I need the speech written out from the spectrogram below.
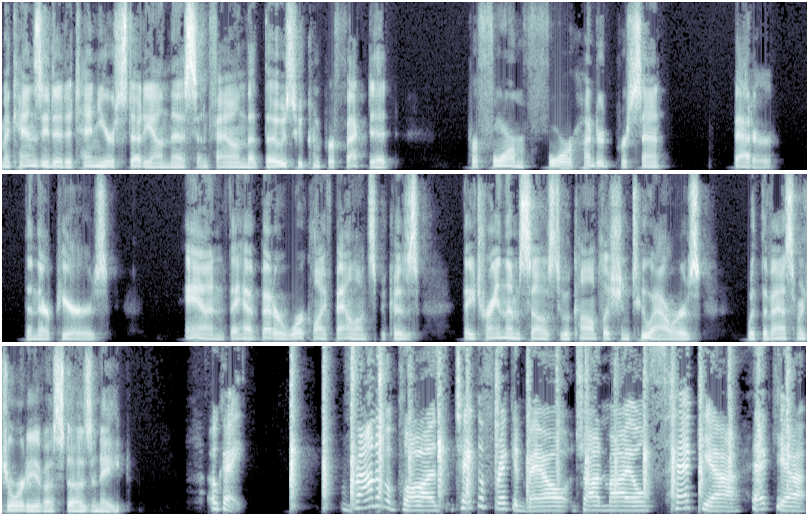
McKinsey did a 10 year study on this and found that those who can perfect it perform 400% better than their peers. And they have better work life balance because they train themselves to accomplish in two hours what the vast majority of us does in eight. Okay. Round of applause. Take a freaking bow, John Miles. Heck yeah. Heck yeah.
